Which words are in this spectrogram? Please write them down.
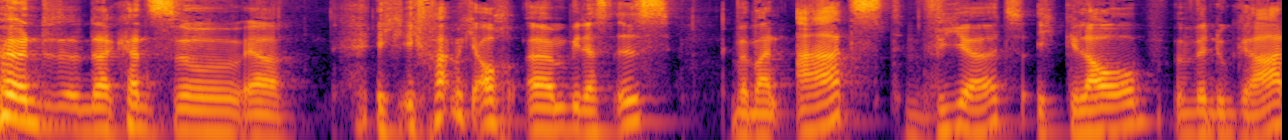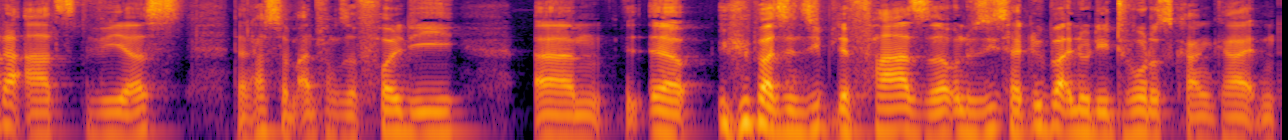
Und da kannst du, ja. Ich, ich frage mich auch, ähm, wie das ist, wenn man Arzt wird. Ich glaube, wenn du gerade Arzt wirst, dann hast du am Anfang so voll die ähm, äh, hypersensible Phase und du siehst halt überall nur die Todeskrankheiten.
